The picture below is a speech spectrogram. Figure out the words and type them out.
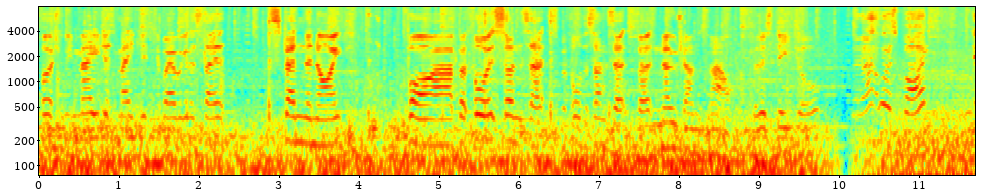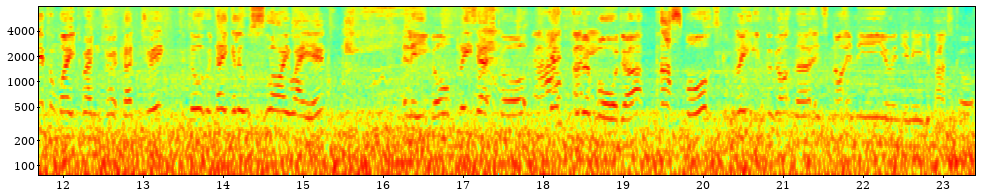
push, we may just make it to where we're going to stay, spend the night by, uh, before it sunsets, before the sun sets, but no chance now for this detour. So that was fun, different way to enter a country. We thought we'd take a little sly way in, illegal, police escort, How get to the border, passports, completely forgot that it's not in the EU and you need your passport.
